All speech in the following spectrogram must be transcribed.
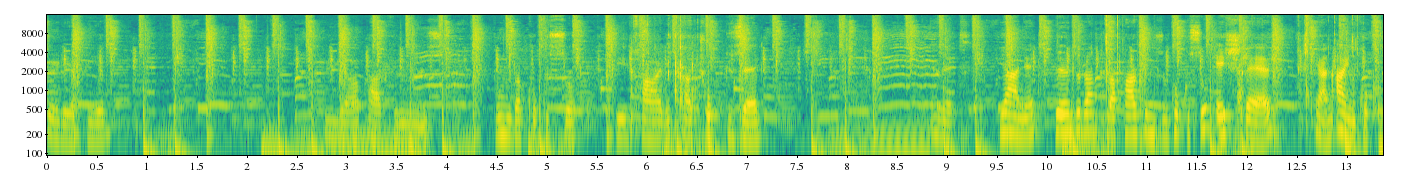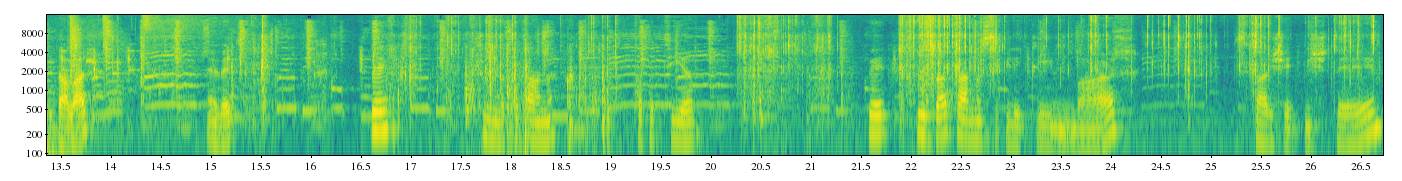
Şöyle yapayım. Rüya parfümümüz. Bunun da kokusu bir harika, çok güzel. Evet. Yani deodorantla parfümümüzün kokusu eşdeğer. Yani aynı kokudalar. Evet. Ve şunun kapağını kapatayım. Ve burada farmasi bilekliğim var. Sipariş etmiştim.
